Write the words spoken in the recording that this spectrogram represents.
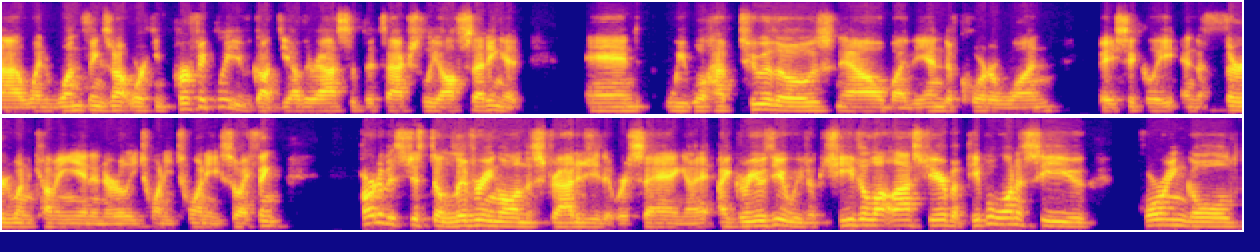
Uh, when one thing's not working perfectly, you've got the other asset that's actually offsetting it. And we will have two of those now by the end of quarter one basically, and the third one coming in in early 2020. So I think part of it's just delivering on the strategy that we're saying. I, I agree with you. We've achieved a lot last year, but people want to see you pouring gold,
